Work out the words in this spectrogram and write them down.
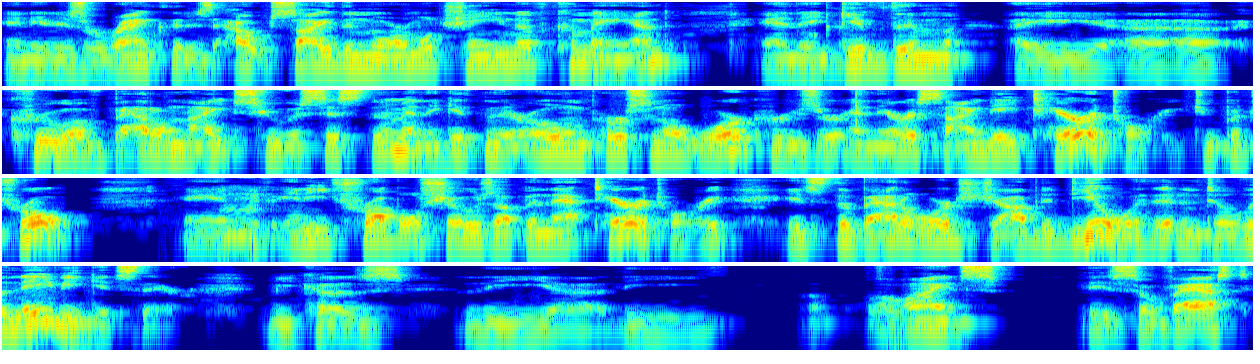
and it is a rank that is outside the normal chain of command. And they give them a, a, crew of battle knights who assist them, and they get them their own personal war cruiser, and they're assigned a territory to patrol. And if any trouble shows up in that territory, it's the battle lord's job to deal with it until the navy gets there, because the uh, the alliance is so vast,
